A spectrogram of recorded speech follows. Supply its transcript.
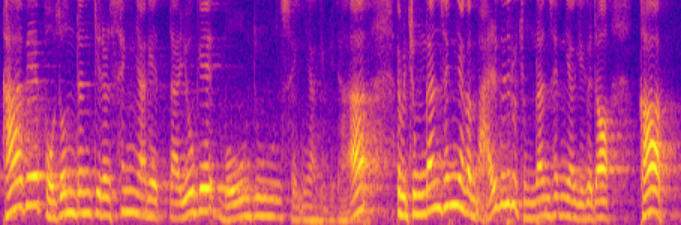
갑의 보존 등기를 생략했다. 요게 모두 생략입니다. 그러면 중간 생략은 말 그대로 중간 생략이거든. 갑,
